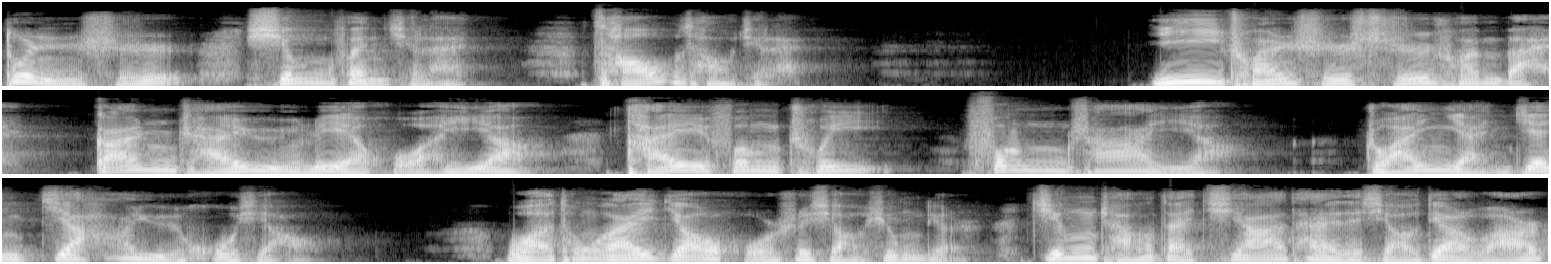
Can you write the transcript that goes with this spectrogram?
顿时兴奋起来，嘈嘈起来。一传十，十传百，干柴遇烈火一样，台风吹风沙一样，转眼间家喻户晓。我同矮脚虎是小兄弟，经常在齐阿泰的小店玩，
